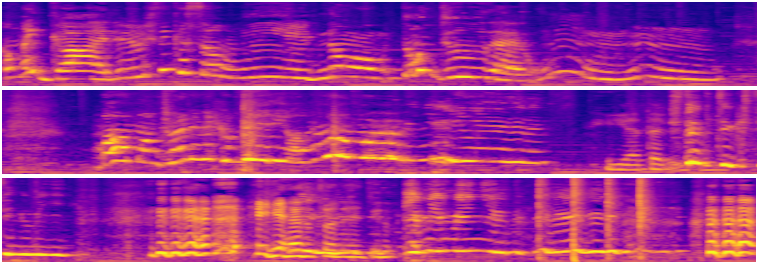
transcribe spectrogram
Oh my god, everything is so weird. No, don't do that. Mm-hmm. Mom, I'm trying to make a video. Mama! Yeah, that is. Stop texting me. yeah, that's what I do. Give me minion.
